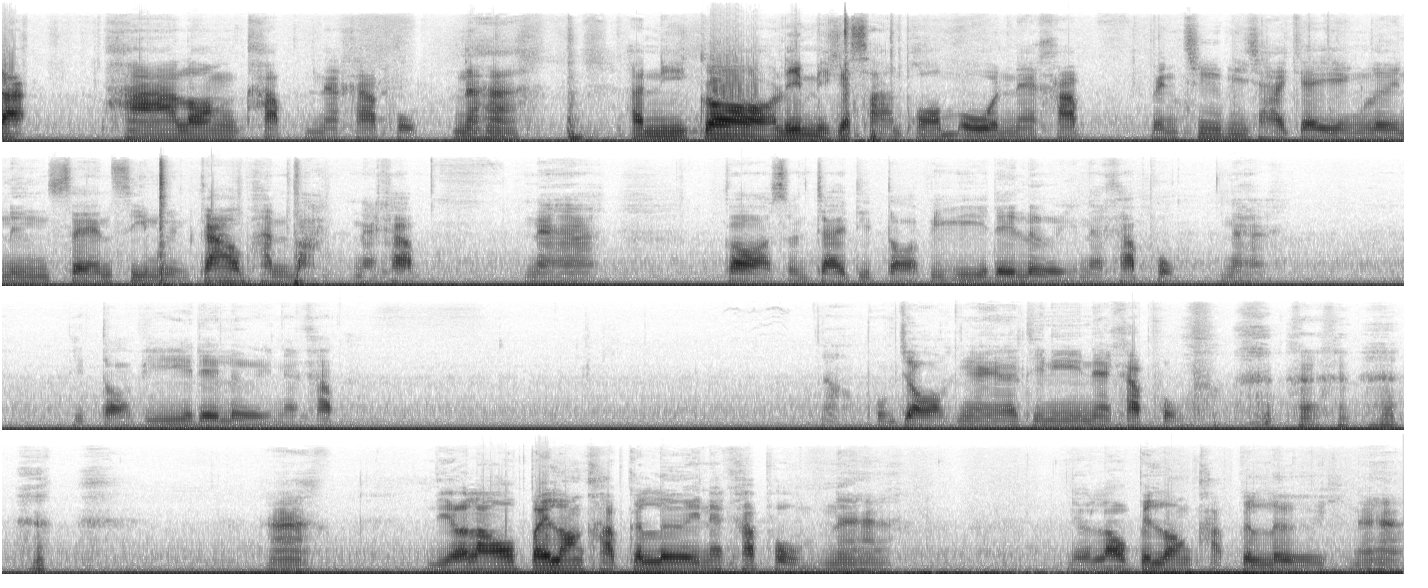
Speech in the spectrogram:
จะพาลองขับนะครับผมนะฮะอันนี้ก็เล่มเอกสารพร้อมโอนนะครับ เป็นชื่อพี่ชายแกเองเลย 1 4 9 0 0 0 บาทนะครับนะฮะก็สนใจติดต่อพี่อี้ได้เลยนะครับผมนะฮะ ติดต่อพี่อี้ได้เลยนะครับอ้าวผมจะออกยังไงล่ะทีนี้นะครับผมอะเดี๋ยวเราไปลองขับกันเลยนะครับผมนะฮะเดี๋ยวเราไปลองขับกันเลยนะฮะ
